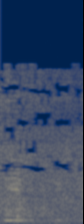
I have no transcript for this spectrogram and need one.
Good.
